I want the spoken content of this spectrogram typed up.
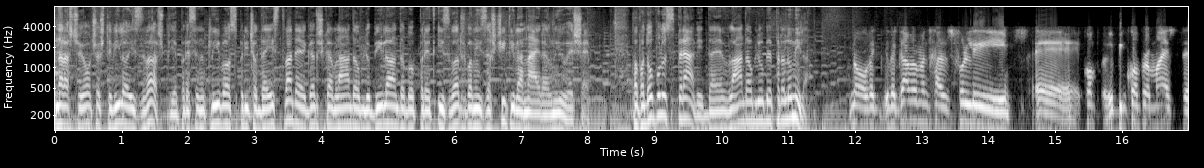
Naraščajoče število izvršb je presenetljivo spričo dejstva, da je grška vlada obljubila, da bo pred izvršbami zaščitila najranljivejše. Papadopoulos pravi, da je vlada obljube prelomila. No, the, the government has fully uh, comp been compromised uh,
